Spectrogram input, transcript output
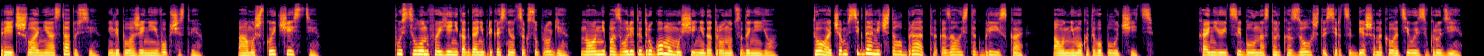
Речь шла не о статусе или положении в обществе, а о мужской чести. Пусть Лунфэй ей никогда не прикоснется к супруге, но он не позволит и другому мужчине дотронуться до нее. То, о чем всегда мечтал брат, оказалось так близко, а он не мог этого получить. Хань Юйцы был настолько зол, что сердце бешено колотилось в груди.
